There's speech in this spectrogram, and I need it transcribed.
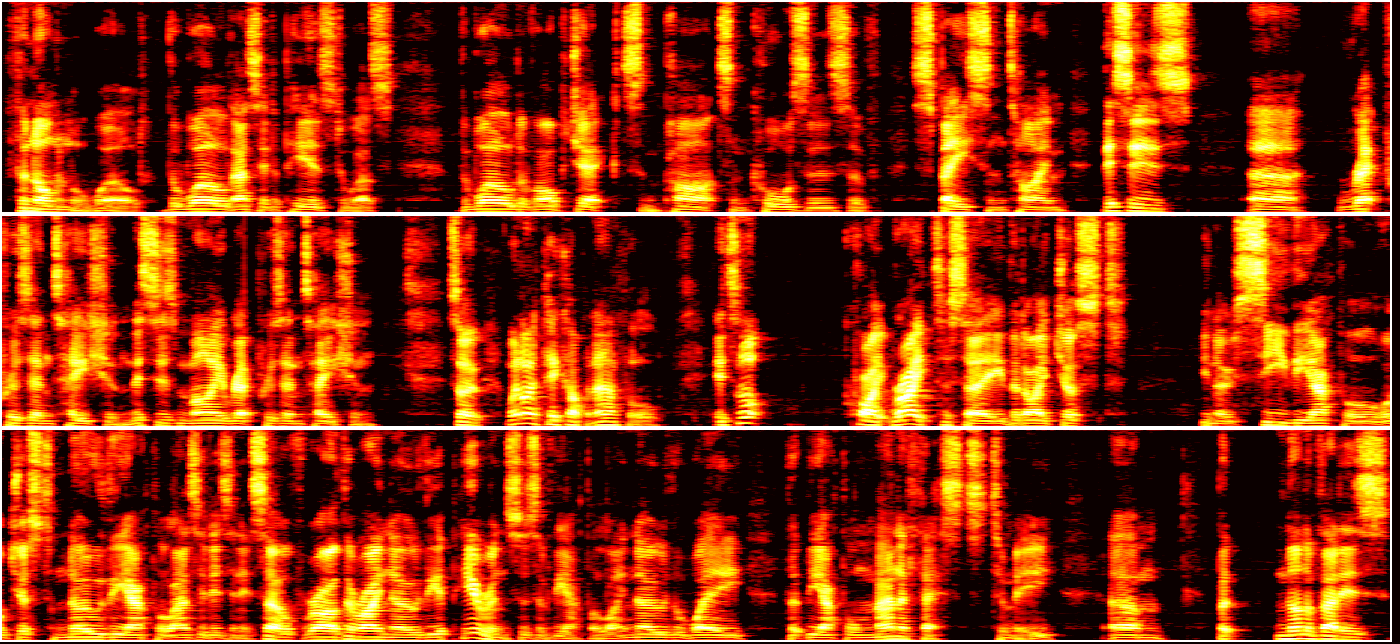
phenomenal world, the world as it appears to us the world of objects and parts and causes of space and time. This is uh, representation. This is my representation. So when I pick up an apple, it's not quite right to say that I just, you know, see the apple or just know the apple as it is in itself. Rather, I know the appearances of the apple. I know the way that the apple manifests to me. Um, but none of that is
